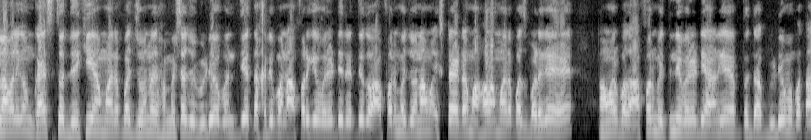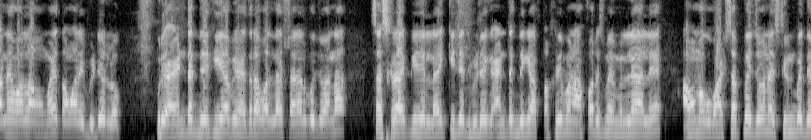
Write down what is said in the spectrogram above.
वालेकुम गैस तो देखिए हमारे पास जो है ना, हमेशा जो वीडियो बनती है, तकरीबन ऑफ़र की वैरायटी रहती है तो ऑफ़र में जो है ना एक्स्ट्रा आइटम हमारे पास बढ़ गए हैं। तो हमारे पास ऑफ़र में इतनी वैरायटी आ रही है तो जब वीडियो में बताने वाला हूँ मैं तो हमारी वीडियो लोग पूरी एंड तक देखिए। अभी हैदराबाद लाइव चैनल को जो है ना सब्सक्राइब कीजिए लाइक कीजिए। वीडियो के एंड तक देखिए, आप तकरीबन ऑफ़र इसमें मिलने वाले अब हम आपको व्हाट्सएप पे जो है ना स्क्रीन पे दे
